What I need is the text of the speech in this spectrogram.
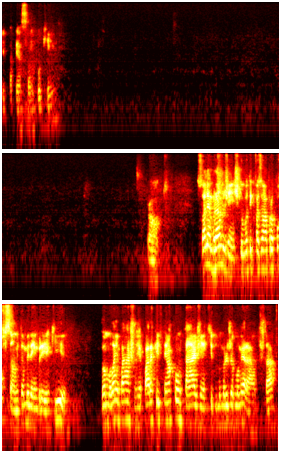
Ele está pensando um pouquinho. Pronto. Só lembrando, gente, que eu vou ter que fazer uma proporção. Então, me lembrei aqui. Vamos lá embaixo. Repara que ele tem uma contagem aqui do número de aglomerados, tá?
